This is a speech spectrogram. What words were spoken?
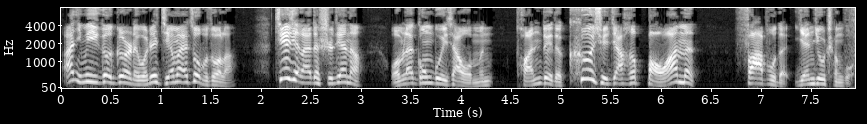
啊，你们一个个的，我这节目还做不做了？接下来的时间呢，我们来公布一下我们团队的科学家和保安们发布的研究成果。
